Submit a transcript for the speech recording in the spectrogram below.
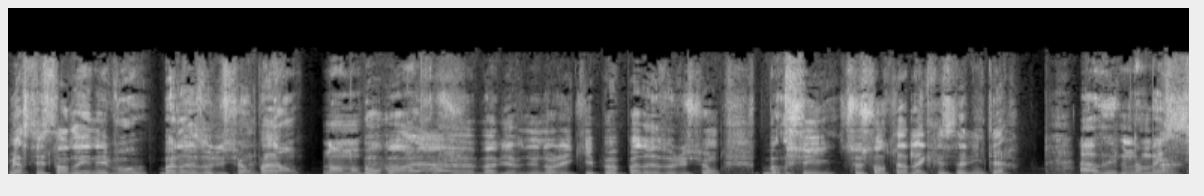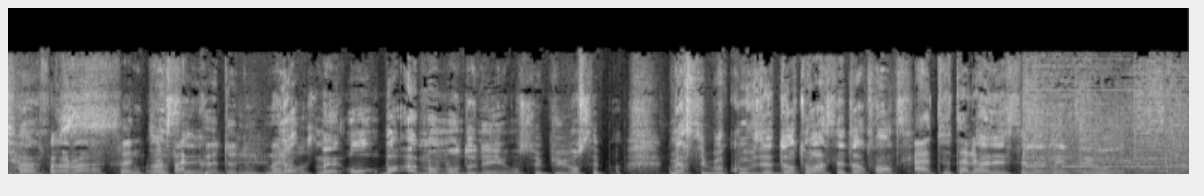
Merci Sandrine et vous? Bonne résolution pas? Non, non, non. Bon bah Non voilà, euh, bah, bienvenue dans l'équipe, euh, pas de résolution. Bon, si, se sortir de la crise sanitaire. Ah oui, mais non, mais Hein, ça, ça, voilà. ça ne tient Ah, pas c'est- que de nous, Non, malheureusement. mais oh, bah, à un moment donné, on sait plus, on sait pas. Merci beaucoup, vous êtes de retour à 7h30 À tout à l'heure. Allez, c'est la météo.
